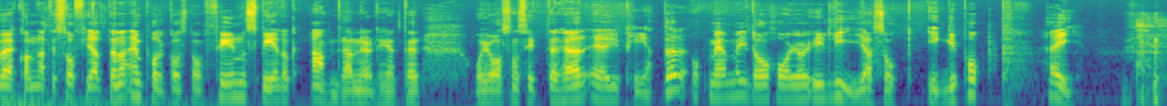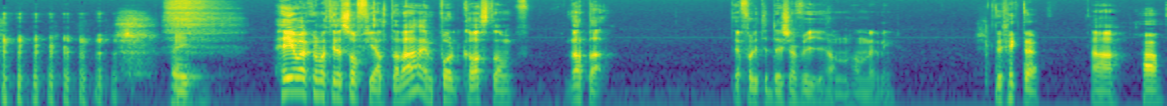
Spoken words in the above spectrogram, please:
Och välkomna till Soffhjältarna, en podcast om film, spel och andra nödvändigheter. Och jag som sitter här är ju Peter och med mig idag har jag Elias och Iggy Pop. Hej! Hej. Hej och välkomna till Soffhjältarna, en podcast om... Vänta. Jag får lite déjà vu av någon anledning. Du fick det? Ja. Ja.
